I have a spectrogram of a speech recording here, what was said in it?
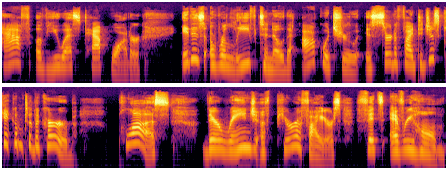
half of US tap water, it is a relief to know that AquaTrue is certified to just kick them to the curb. Plus, their range of purifiers fits every home,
